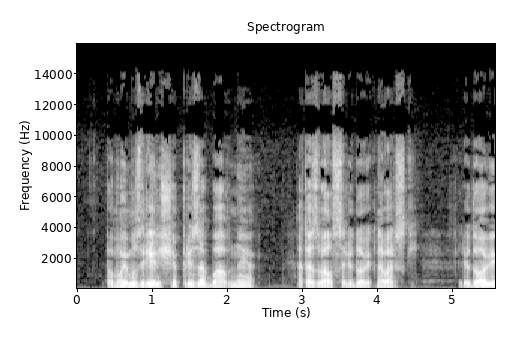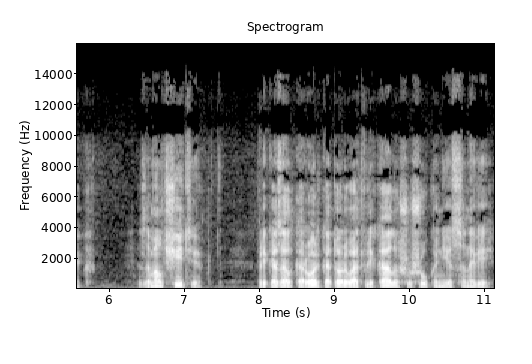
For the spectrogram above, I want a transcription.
— По-моему, зрелище призабавное, — отозвался Людовик Наварский. — Людовик, замолчите, — приказал король, которого отвлекало шушуканье сыновей.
